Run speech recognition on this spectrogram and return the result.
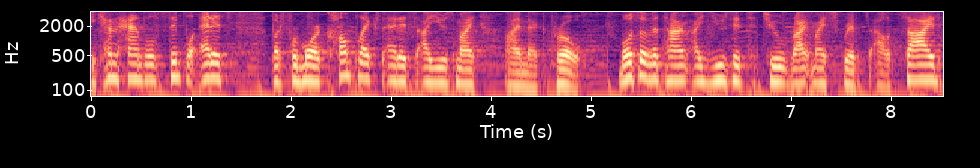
It can handle simple edits, but for more complex edits, I use my iMac Pro. Most of the time I use it to write my scripts outside.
